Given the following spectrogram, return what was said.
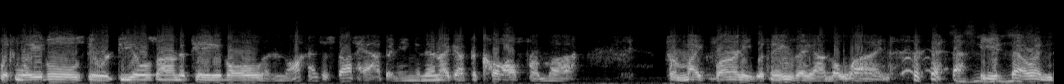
with labels, there were deals on the table and all kinds of stuff happening. And then I got the call from, uh, from Mike Varney with Yngwie on the line. you know, and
